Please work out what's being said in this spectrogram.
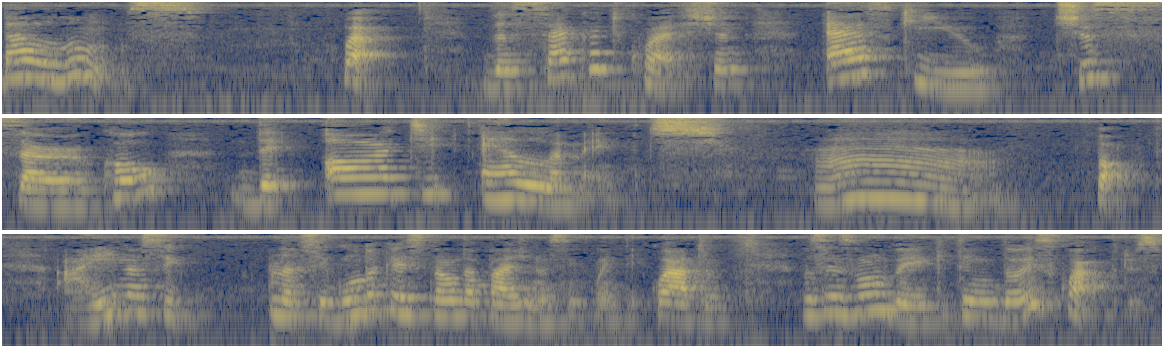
balloons. Well, the second question asks you to circle the odd element. Hum. Bom, aí na, na segunda questão da página 54, vocês vão ver que tem dois quadros.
